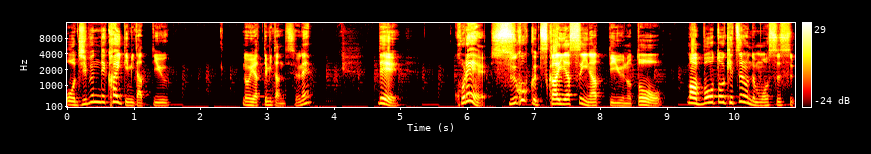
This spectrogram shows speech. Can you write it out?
を自分で書いてみたっていうのをやってみたんですよねでこれすごく使いやすいなっていうのとまあ冒頭結論でもおすす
